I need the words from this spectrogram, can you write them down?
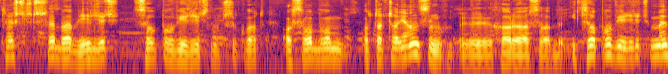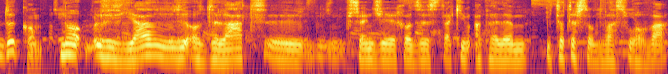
też trzeba wiedzieć, co powiedzieć na przykład osobom otaczającym y, chore osoby i co powiedzieć medykom. No, ja od lat y, wszędzie chodzę z takim apelem i to też są dwa słowa.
